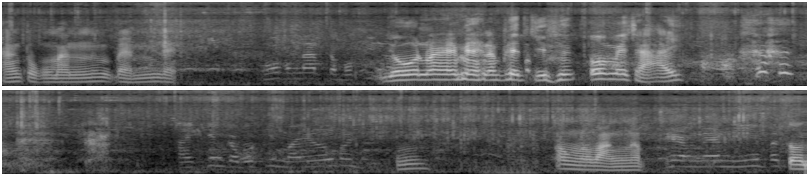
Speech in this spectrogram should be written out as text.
ช้างตกมันแบบนี้แหละ โยนมาให้แม่น้ำเพชรกิน โอ้แม่ฉายใช่ต้องระวังครับ ต้น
